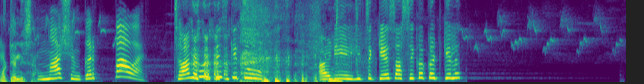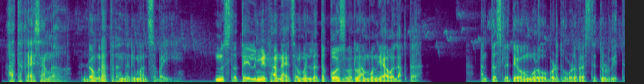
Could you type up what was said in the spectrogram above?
मोठ्याने सांग. मा शंकर पवार. छान बोलतेस की तू. आणि हिचे केस असे का कट केलेत? आता काय सांगावं? डोंगरात राहणारी माणसं बाई. नुसतं तेल मीठ आणायचं म्हणलं तर कोसभर लांबून यावं लागतं. आणि तसले ते ओंगळ ओबड धोबड रस्ते तुडवीत.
